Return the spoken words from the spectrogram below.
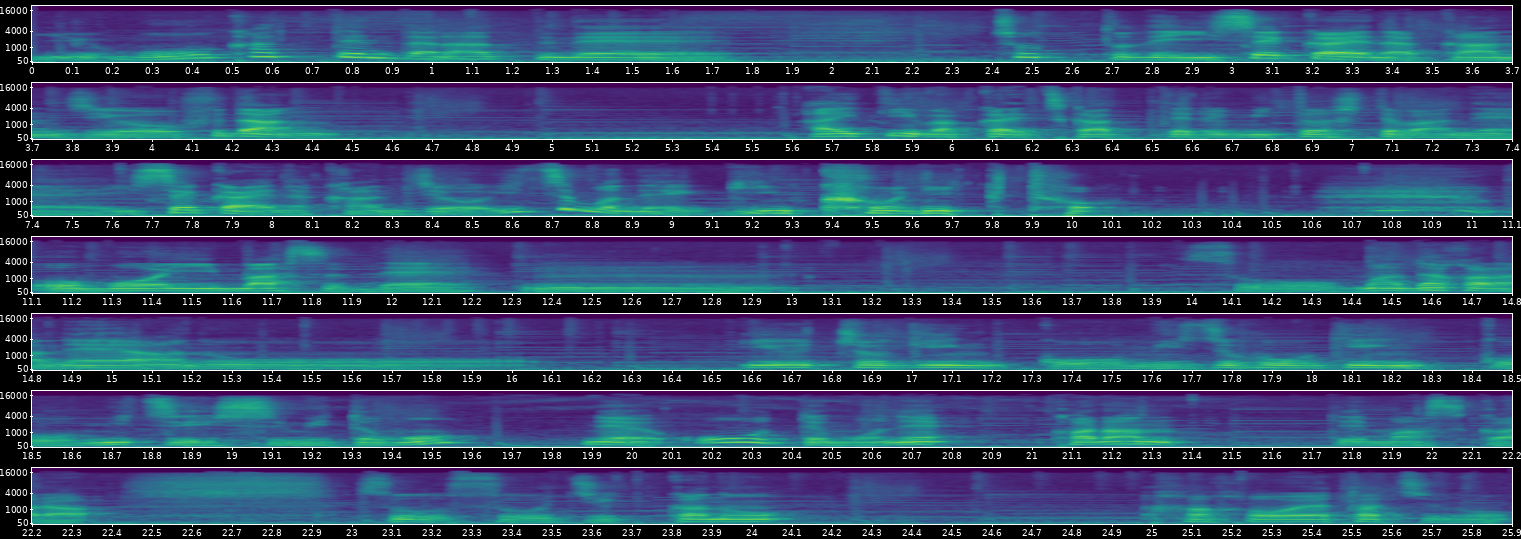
儲かってんだなってねちょっとね異世界な感じを普段 IT ばっかり使ってる身としてはね異世界な感じをいつもね銀行に行くと 思いますね。うん。そう。まあだからねあのゆうちょ銀行みずほ銀行三井住友ね大手もね絡んでますからそうそう実家の母親たちの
